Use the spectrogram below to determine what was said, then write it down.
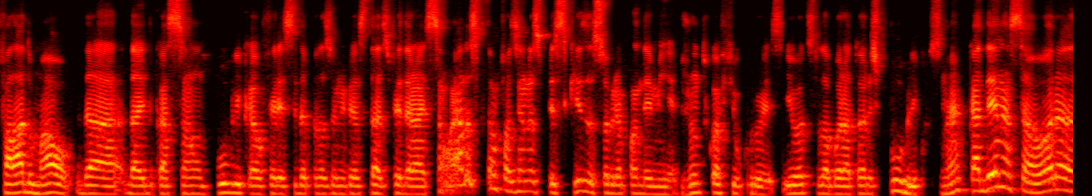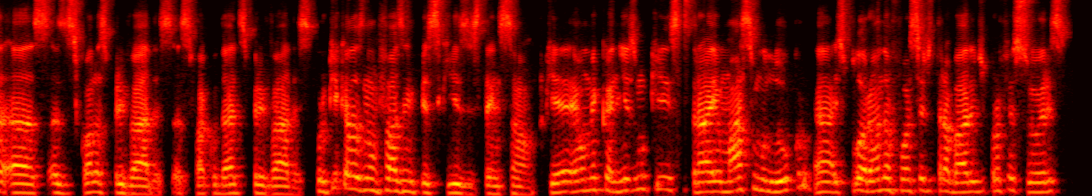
falado mal da, da educação pública oferecida pelas universidades federais. São elas que estão fazendo as pesquisas sobre a pandemia, junto com a Fiocruz e outros laboratórios públicos. Né? Cadê nessa hora as, as escolas privadas, as faculdades privadas? Por que, que elas não fazem pesquisa e extensão? Porque é um mecanismo que extrai o máximo lucro uh, explorando a força de trabalho de professores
